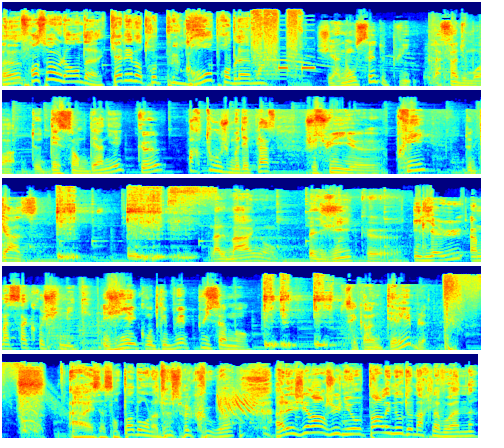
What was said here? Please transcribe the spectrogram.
Euh, François Hollande, quel est votre plus gros problème? J'ai annoncé depuis la fin du mois de décembre dernier que partout où je me déplace, je suis euh, pris de gaz. En Allemagne, en Belgique, euh, il y a eu un massacre chimique. J'y ai contribué puissamment. C'est quand même terrible. Ah ouais, ça sent pas bon là d'un seul coup. Hein. Allez, Gérard Jugnot, parlez-nous de Marc Lavoine.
